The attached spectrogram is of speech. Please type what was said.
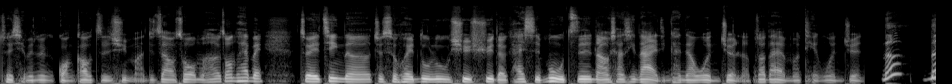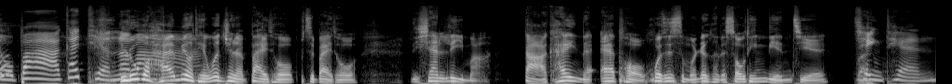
最前面那个广告资讯嘛，就知道说我们和中台北最近呢，就是会陆陆续续的开始募资，然后相信大家已经看到问卷了，不知道大家有没有填问卷呢？有吧，该填了。如果还没有填问卷的，拜托，不是拜托。你现在立马打开你的 Apple 或者是什么任何的收听连接，请填。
